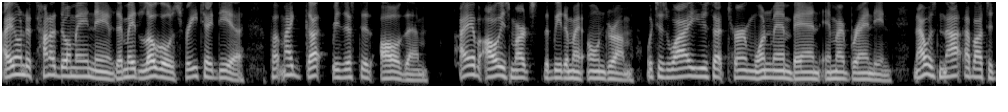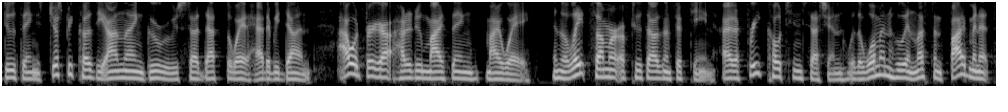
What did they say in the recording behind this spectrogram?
I owned a ton of domain names. I made logos for each idea, but my gut resisted all of them. I have always marched to the beat of my own drum, which is why I use that term one man band in my branding. And I was not about to do things just because the online gurus said that's the way it had to be done. I would figure out how to do my thing my way. In the late summer of 2015, I had a free coaching session with a woman who, in less than five minutes,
